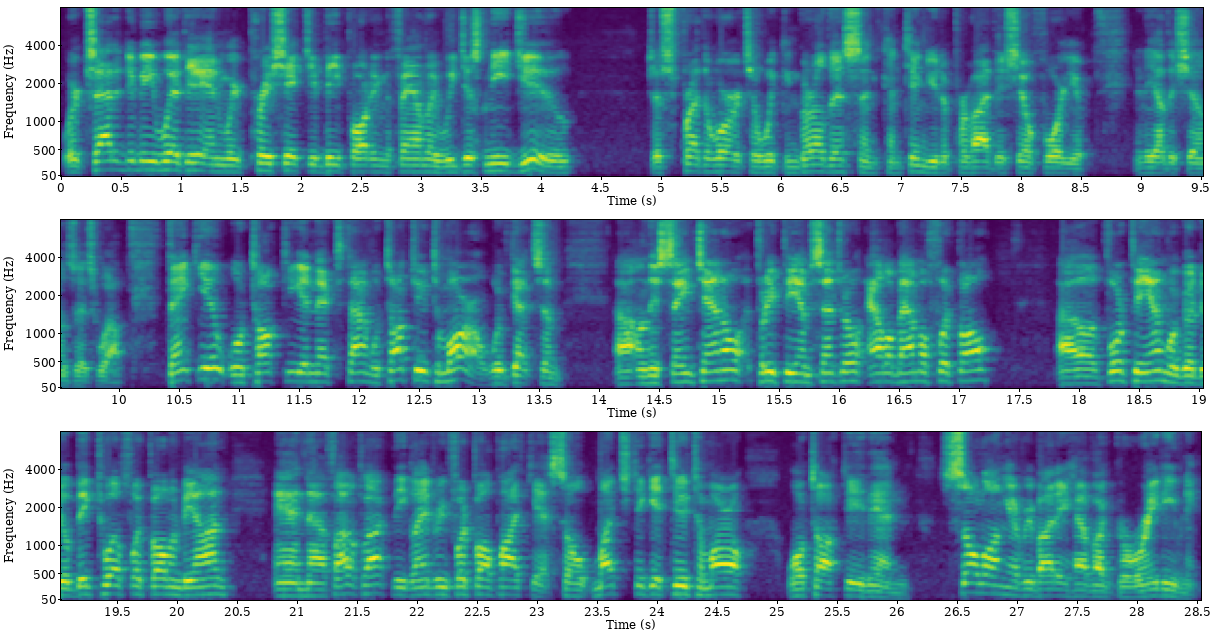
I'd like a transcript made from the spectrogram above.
We're excited to be with you and we appreciate you be part of the family. We just need you to spread the word so we can grow this and continue to provide this show for you and the other shows as well. Thank you. We'll talk to you next time. We'll talk to you tomorrow. We've got some uh, on this same channel, 3 p.m. Central, Alabama football. Uh, 4 p.m. We're going to do Big 12 football and beyond. And uh, 5 o'clock, the Landry Football Podcast. So much to get to tomorrow. We'll talk to you then. So long, everybody. Have a great evening.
